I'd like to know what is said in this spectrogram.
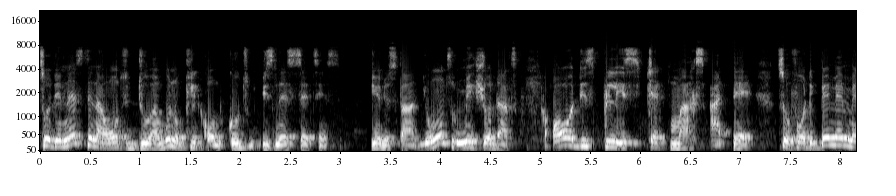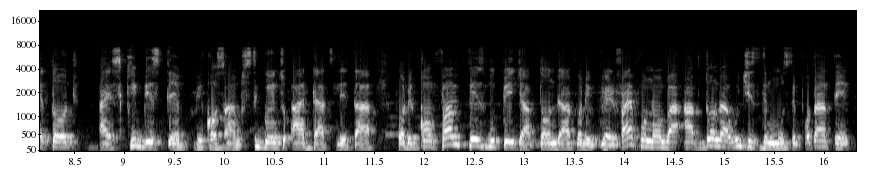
So the next thing i want to do i'm going to click on go to business settings you understand? You want to make sure that all these place check marks are there. So for the payment method i skip this step because i'm still going to add that later. For the confirmed facebook page i've done that. For the verified phone number i've done that which is the most important thing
